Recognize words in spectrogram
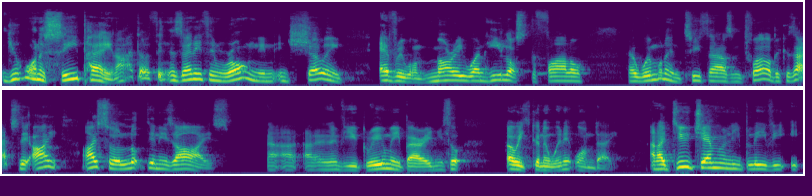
you want to see pain. I don't think there's anything wrong in, in showing everyone Murray when he lost the final at Wimbledon in 2012 because actually I I sort of looked in his eyes. I, I don't know if you agree with me, Barry, and you thought, oh, he's going to win it one day. And I do generally believe he,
